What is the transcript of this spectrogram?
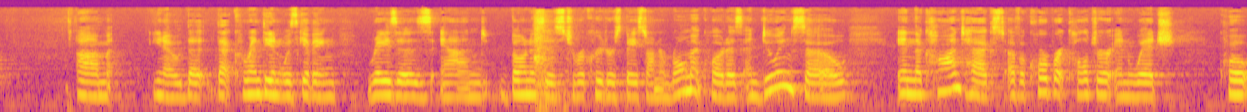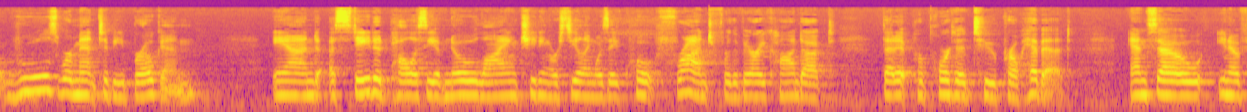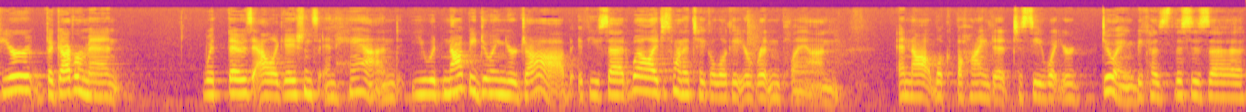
Um, you know, that, that Corinthian was giving raises and bonuses to recruiters based on enrollment quotas, and doing so in the context of a corporate culture in which, quote, rules were meant to be broken and a stated policy of no lying, cheating, or stealing was a quote front for the very conduct that it purported to prohibit. And so, you know, if you're the government with those allegations in hand, you would not be doing your job if you said, well, I just want to take a look at your written plan and not look behind it to see what you're doing because this is a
